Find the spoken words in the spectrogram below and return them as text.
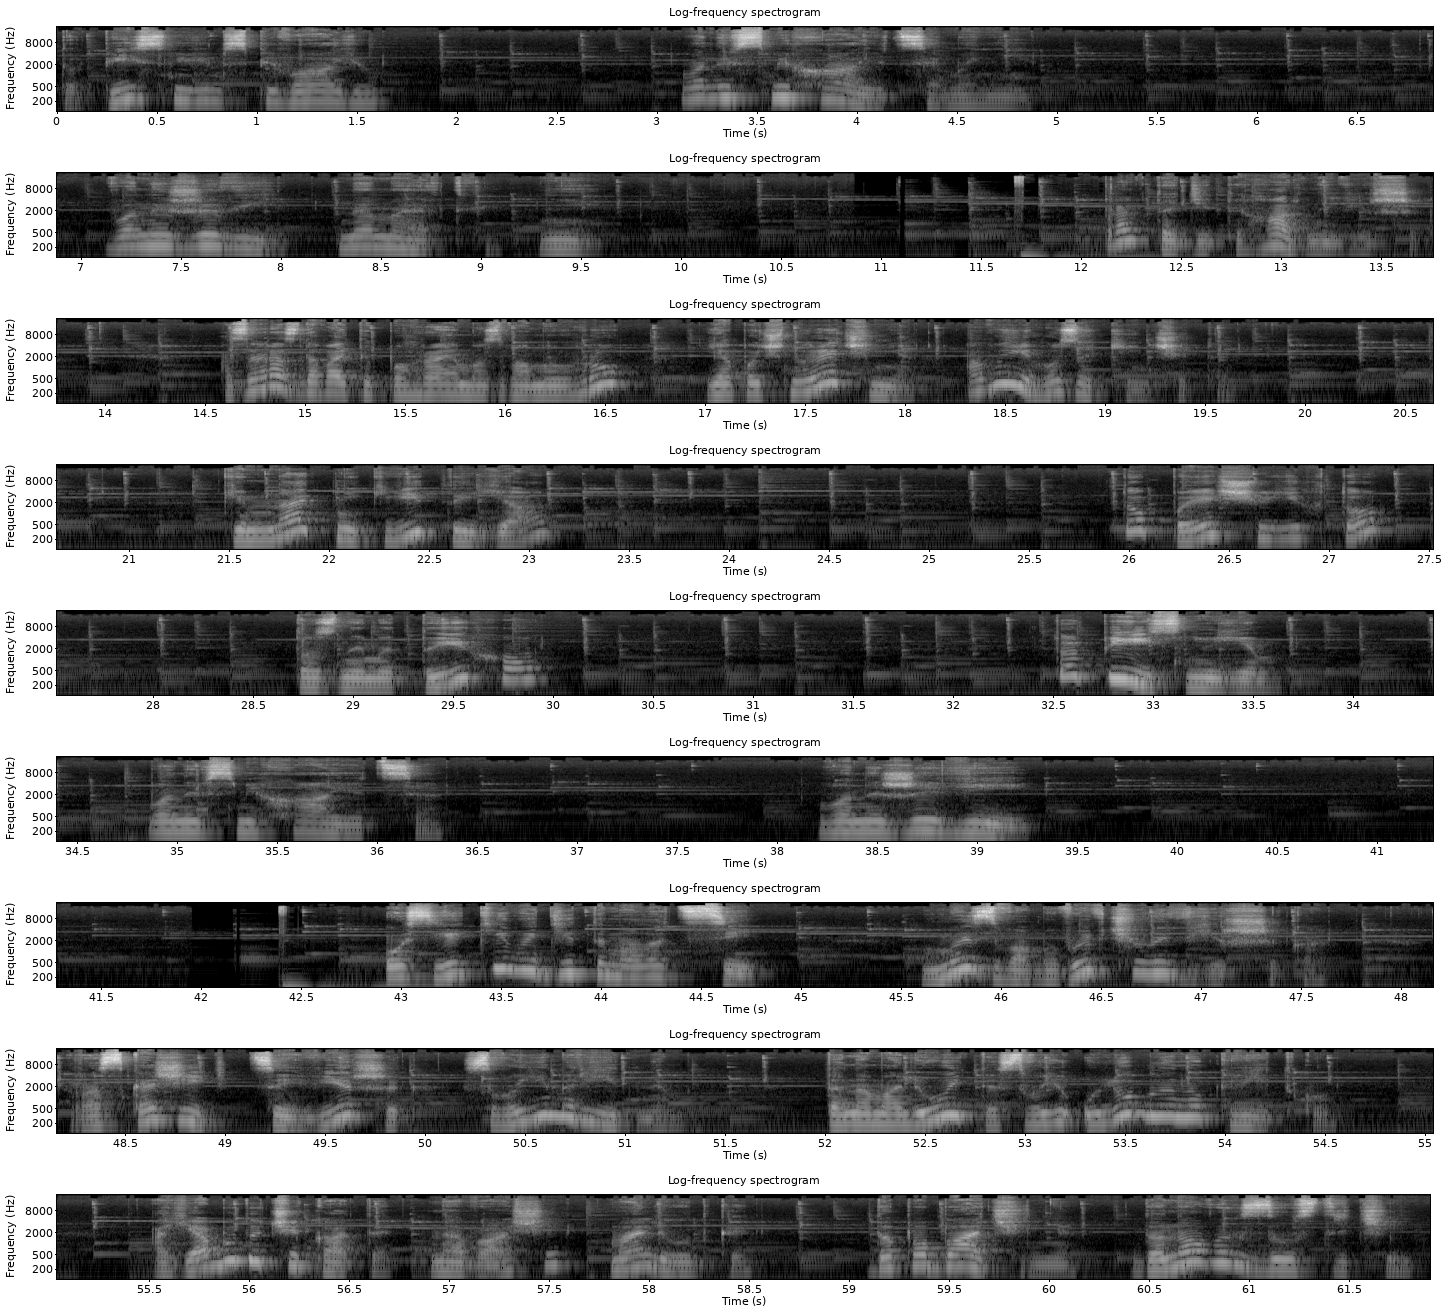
то пісню їм співаю. Вони всміхаються мені. Вони живі, не мертві, ні. Правда, діти, гарний віршик. А зараз давайте пограємо з вами в гру. Я почну речення, а ви його закінчите. Кімнатні квіти я. То пещу їх, то, то з ними тихо, то пісню їм. Вони всміхаються. Вони живі. Ось які ви діти молодці. Ми з вами вивчили віршика. Розкажіть цей віршик своїм рідним та намалюйте свою улюблену квітку. А я буду чекати на ваші малюнки. До побачення, до нових зустрічей!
